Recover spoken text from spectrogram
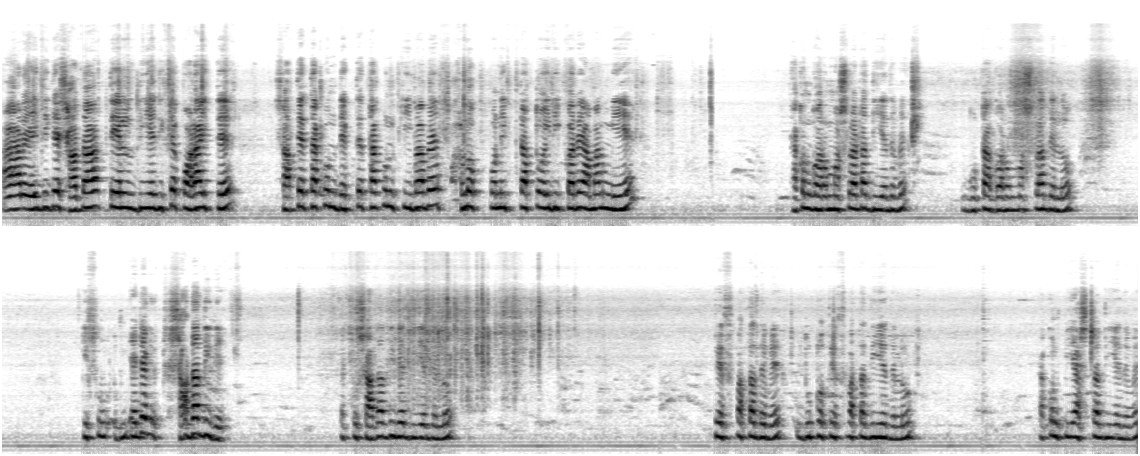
আর এইদিকে সাদা তেল দিয়ে দিছে কড়াইতে। সাথে থাকুন, দেখতে থাকুন কীভাবে পালক পনিরটা তৈরি করে আমার মেয়ে। এখন গরম মশলাটা দিয়ে দেবে। গোটা গরম মশলা দিল। কিছু, এটা সাদা দিলে, একটু সাদা দিলে দিয়ে দিল। তেজপাতা দেবে, দুটো তেজপাতা দিয়ে দিল। এখন পেঁয়াজটা দিয়ে দেবে।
